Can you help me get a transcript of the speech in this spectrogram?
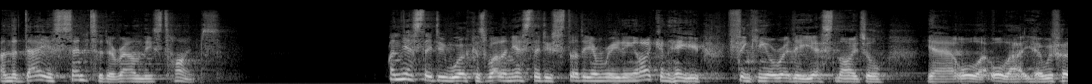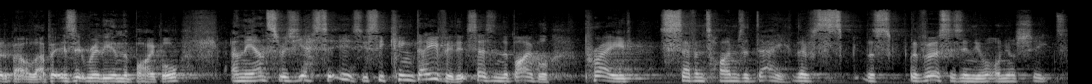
And the day is centered around these times. And yes, they do work as well, and yes, they do study and reading. And I can hear you thinking already, yes, Nigel, yeah, all that, all that, yeah, we've heard about all that, but is it really in the Bible? And the answer is yes, it is. You see, King David, it says in the Bible, prayed seven times a day. There's, there's the verses in your, on your sheet.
